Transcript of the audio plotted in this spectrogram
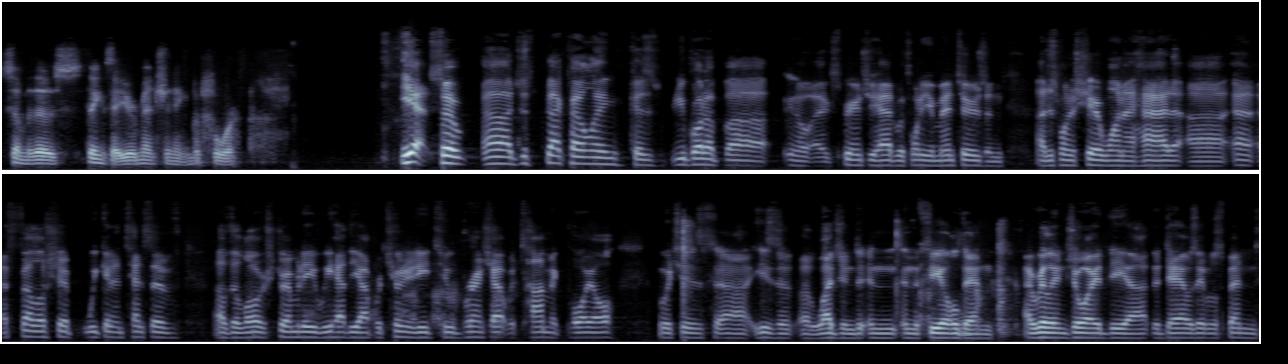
some of those things that you're mentioning before? Yeah, so uh, just backpedaling because you brought up uh, you know experience you had with one of your mentors, and I just want to share one I had uh, at a fellowship weekend intensive of the lower extremity. We had the opportunity to branch out with Tom McPoil, which is uh, he's a, a, legend in, in the field, and I really enjoyed the uh, the day I was able to spend.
